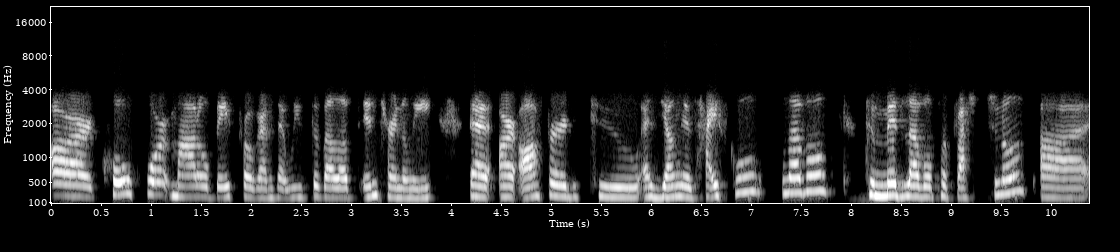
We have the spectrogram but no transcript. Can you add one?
are cohort model based programs that we've developed internally that are offered to as young as high school level to mid level professionals. Uh,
